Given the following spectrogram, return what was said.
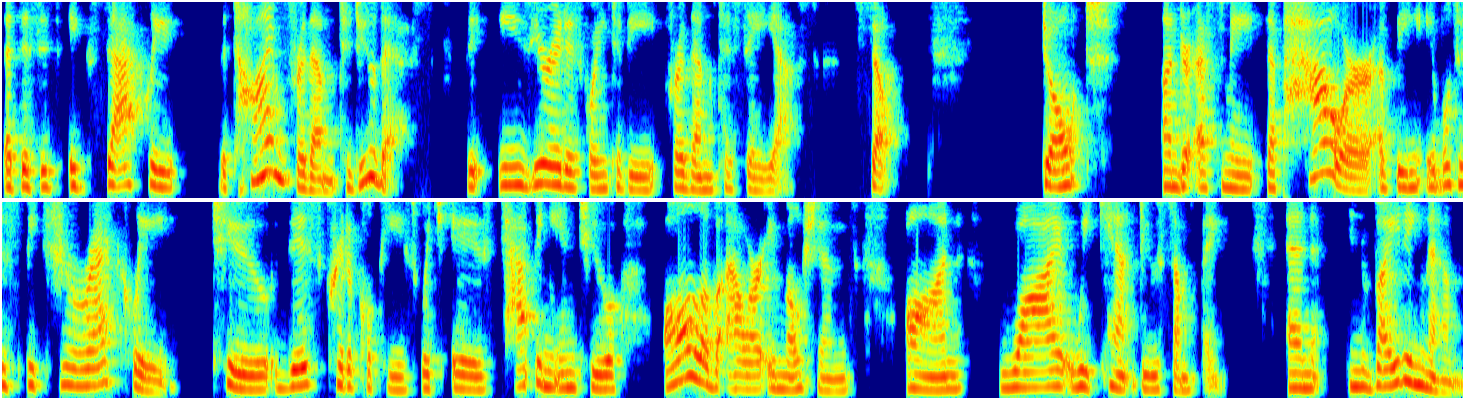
that this is exactly the time for them to do this, the easier it is going to be for them to say yes. So don't underestimate the power of being able to speak directly to this critical piece, which is tapping into all of our emotions on why we can't do something and inviting them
